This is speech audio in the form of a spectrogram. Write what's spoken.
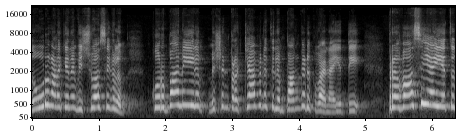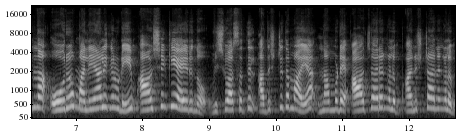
നൂറുകണക്കിന് വിശ്വാസികളും കുർബാനയിലും മിഷൻ പ്രഖ്യാപനത്തിലും പങ്കെടുക്കുവാനായി എത്തി. പ്രവാസിയായി എത്തുന്ന ഓരോ മലയാളികളുടെയും ആശങ്കയായിരുന്നു വിശ്വാസത്തിൽ അധിഷ്ഠിതമായ നമ്മുടെ ആചാരങ്ങളും അനുഷ്ഠാനങ്ങളും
